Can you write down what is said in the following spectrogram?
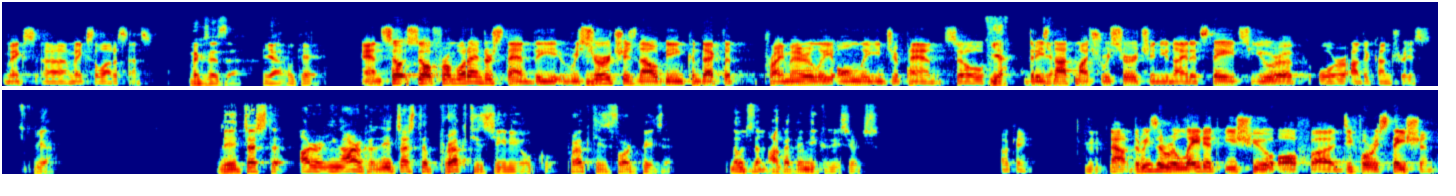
Makes uh, makes a lot of sense. Makes sense. uh, Yeah. Okay. And so, so from what I understand, the research is now being conducted primarily only in Japan. So Yeah. there is yeah. not much research in United States, Europe, or other countries. Yeah. They just are in our country, they just practice Shinrin-yoku, practice forest bathing, not the Mhm. academic research. Okay. Hmm. Now there is a related issue of uh, deforestation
